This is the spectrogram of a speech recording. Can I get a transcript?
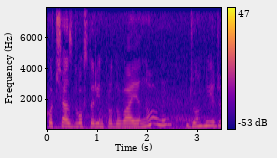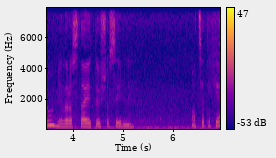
хоча з двох сторін продуває, ну але джунглі і джунглі, виростає той, що сильний. Оце таке.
